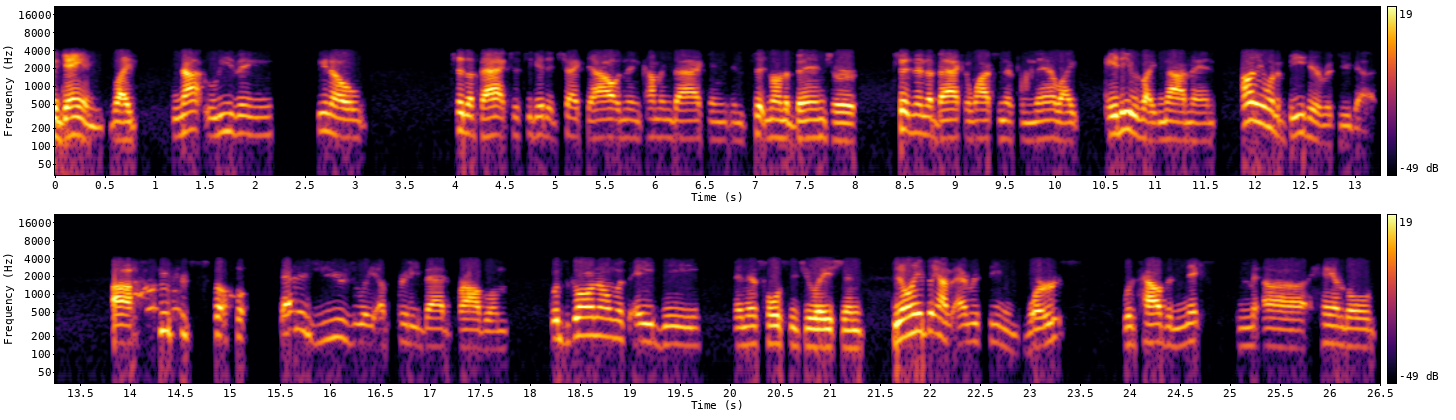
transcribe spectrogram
the game, like not leaving, you know, to the back just to get it checked out and then coming back and, and sitting on the bench or sitting in the back and watching it from there. Like AD was like, nah, man, I don't even want to be here with you guys. Um, so that is usually a pretty bad problem. What's going on with AD in this whole situation? The only thing I've ever seen worse was how the Knicks uh, handled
